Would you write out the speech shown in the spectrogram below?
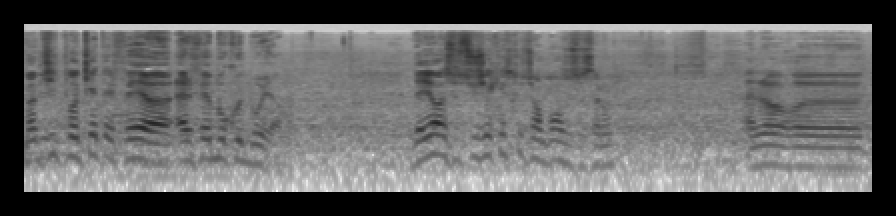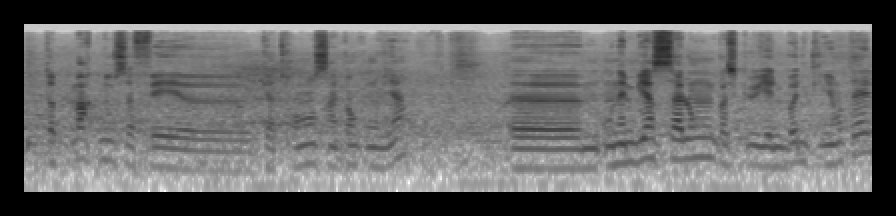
ma petite pocket elle fait, euh, elle fait beaucoup de bruit. hein. D'ailleurs à ce sujet, qu'est-ce que tu en penses de ce salon? Alors, Top Mark, nous, ça fait 4 ans, 5 ans qu'on vient. On aime bien ce salon parce qu'il y a une bonne clientèle.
